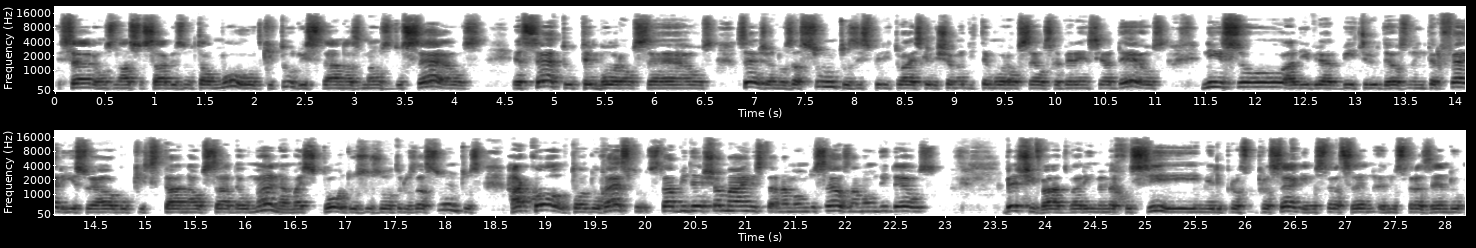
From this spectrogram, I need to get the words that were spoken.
disseram os nossos sábios no Talmud que tudo está nas mãos dos céus, exceto o temor aos céus, seja nos assuntos espirituais que ele chama de temor aos céus, reverência a Deus, nisso a livre-arbítrio Deus não interfere, isso é algo que está na alçada humana, mas todos os outros assuntos, Hakol, todo o resto, está Bideshamayim, está na mão dos céus, na mão de Deus. Beshivat Varim Mechussim, ele prossegue nos trazendo, nos trazendo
